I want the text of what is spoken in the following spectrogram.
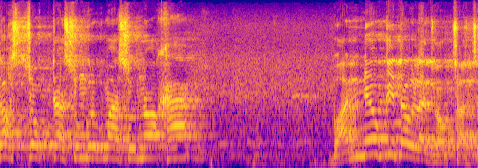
दस चोकटा सुँगुरको मासु नखा। भन्यौ कि त उसलाई झोक चल्छ?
